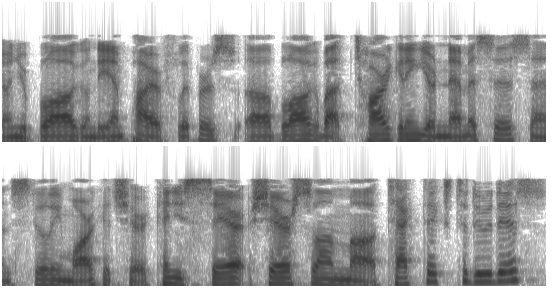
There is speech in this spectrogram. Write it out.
on your blog on the Empire Flippers uh, blog about targeting your nemesis and stealing market share. Can you share share some uh, tactics to do this?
